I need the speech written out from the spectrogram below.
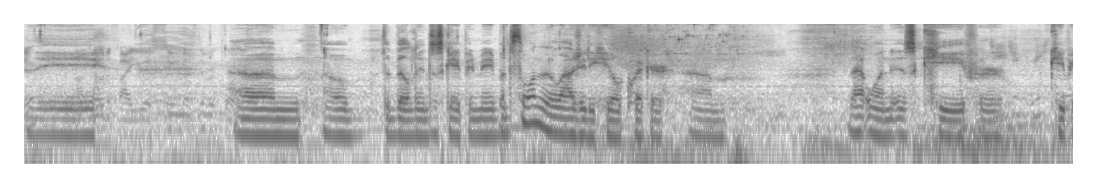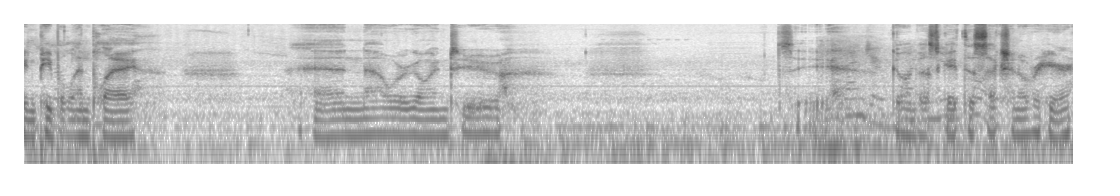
the um oh the building's escaping me, but it's the one that allows you to heal quicker. Um, that one is key for keeping people in play. And now we're going to let's see go investigate this section over here.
